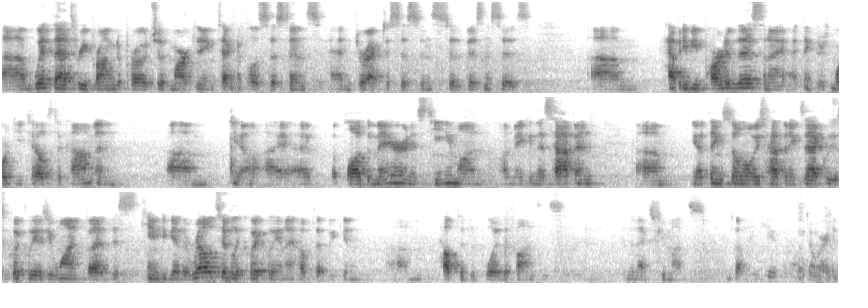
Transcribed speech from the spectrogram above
uh, with that three-pronged approach of marketing, technical assistance, and direct assistance to the businesses. Um, happy to be part of this, and I, I, think there's more details to come. And um, you know, I, I, applaud the mayor and his team on on making this happen. Um, you know, things don't always happen exactly as quickly as you want, but this came together relatively quickly, and I hope that we can um, help to deploy the funds in, in the next few months. So, thank you. Don't worry.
